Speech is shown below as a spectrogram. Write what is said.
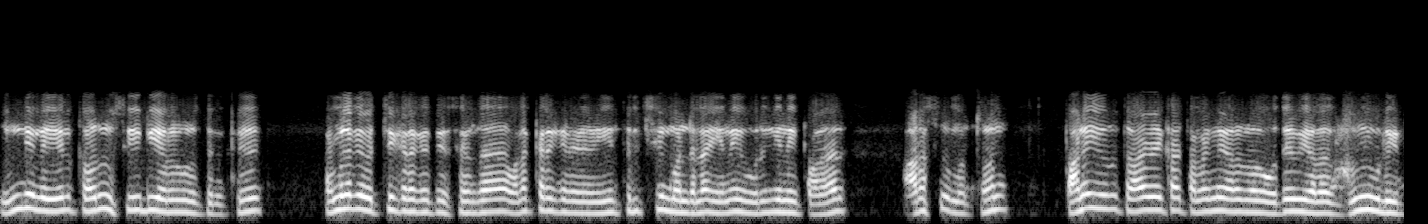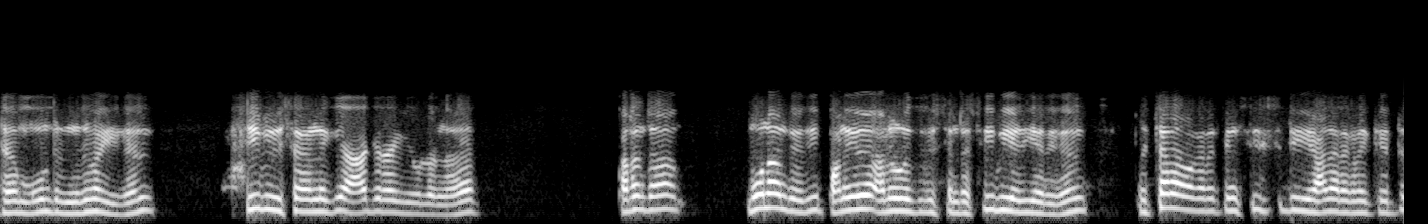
இந்நிலையில் கரூர் சிபிஐ அலுவலகத்திற்கு தமிழக வெற்றி கழகத்தை சேர்ந்த வழக்கறிஞர் அணியின் திருச்சி மண்டல இணை ஒருங்கிணைப்பாளர் அரசு மற்றும் பனையூர் தாவேகா தலைமை அலுவலக உதவியாளர் குரு உள்ளிட்ட மூன்று நிர்வாகிகள் சிபிஐ விசாரணைக்கு ஆஜராகியுள்ளனர். கடந்த மூணாம் தேதி பனையூர் அலுவலகத்துக்கு சென்ற சிபிஐ அதிகாரிகள் பிரச்சார வாகனத்தின் சிசிடிவி ஆதாரங்களை கேட்டு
